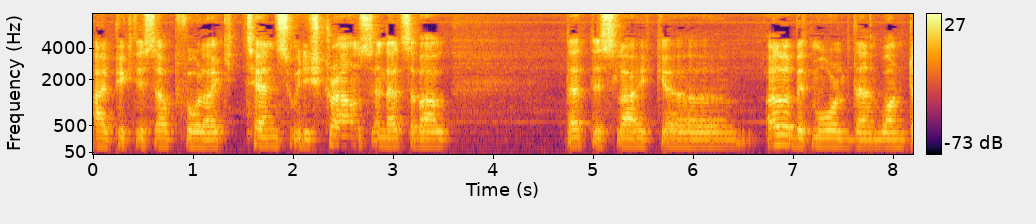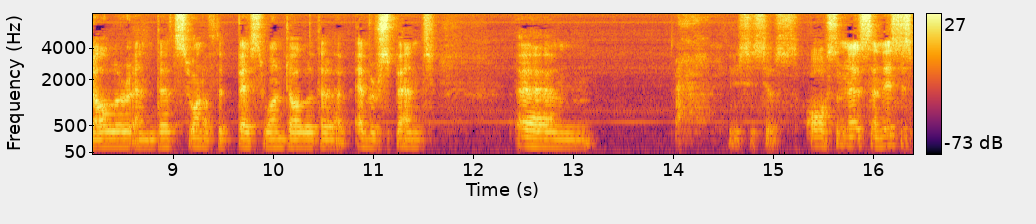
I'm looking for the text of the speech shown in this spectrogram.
I picked this up for like 10 Swedish crowns, and that's about that is like uh, a little bit more than one dollar and that's one of the best one dollar that I've ever spent. Um, this is just awesomeness and this is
